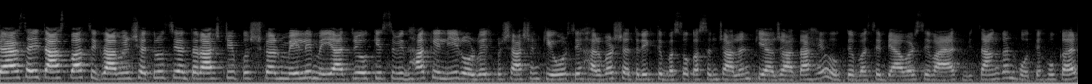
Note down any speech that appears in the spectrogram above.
शहर सहित आसपास के ग्रामीण क्षेत्रों से अंतर्राष्ट्रीय पुष्कर मेले में यात्रियों की सुविधा के लिए रोडवेज़ प्रशासन की ओर से हर वर्ष अतिरिक्त बसों का संचालन किया जाता है। उक्त बसें ब्यावर से वाया विसांगन होते होकर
